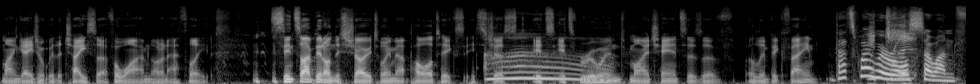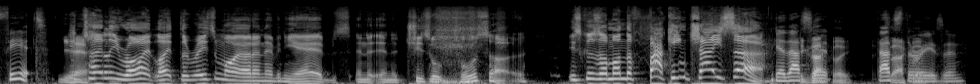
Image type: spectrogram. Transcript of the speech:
my engagement with the chaser for why I'm not an athlete. Since I've been on this show talking about politics, it's just it's it's ruined my chances of Olympic fame. That's why You we're all so unfit. Yeah. You're totally right. Like the reason why I don't have any abs and a, and a chiseled torso is because I'm on the fucking chaser. Yeah, that's Exactly. it. That's Exactly. the reason.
